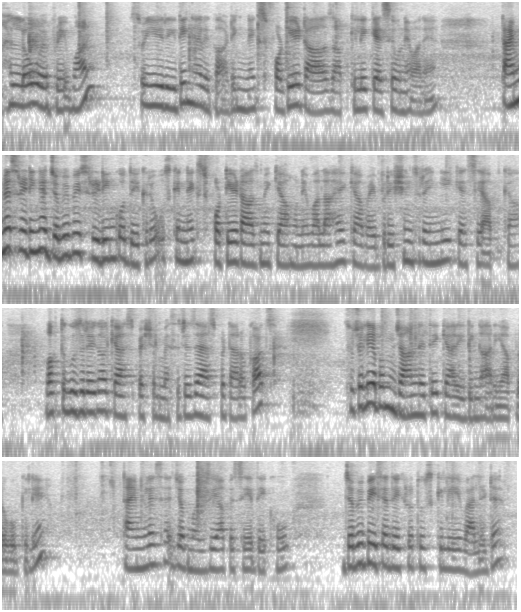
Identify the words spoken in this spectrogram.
Hello everyone so ये reading है regarding next 48 hours आपके लिए कैसे होने वाले हैं। टाइमलेस रीडिंग है, जब भी इस रीडिंग को देख रहे हो, उसके नेक्स्ट 48 आवर्स में क्या होने वाला है, क्या वाइब्रेशंस रहेंगी, कैसे आपका वक्त गुजरेगा, क्या स्पेशल मैसेजेस है एज पर टैरो कार्ड्स तो चलिए अब हम जान लेते हैं क्या रीडिंग आ रही है आप लोगों के लिए। टाइमलेस है, जब मर्ज़ी आप इसे देखो। जब भी इसे देख रहे हो तो उसके लिए वैलिड है।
